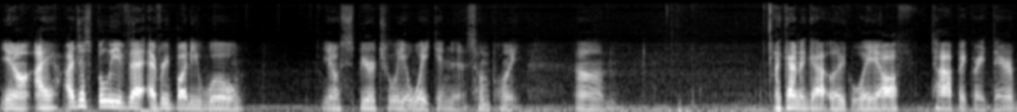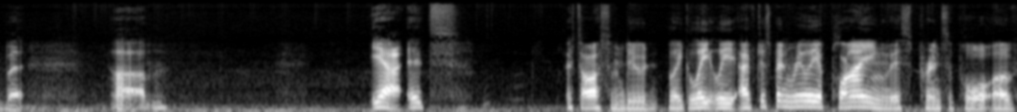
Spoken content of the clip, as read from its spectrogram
you know I I just believe that everybody will, you know, spiritually awaken at some point. Um, I kind of got like way off topic right there, but um, yeah, it's it's awesome, dude. Like lately, I've just been really applying this principle of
